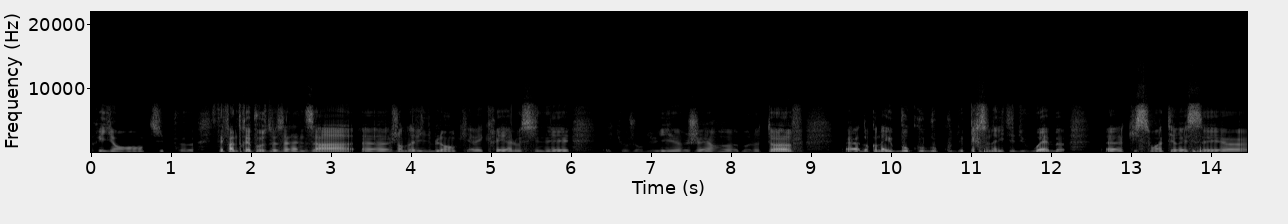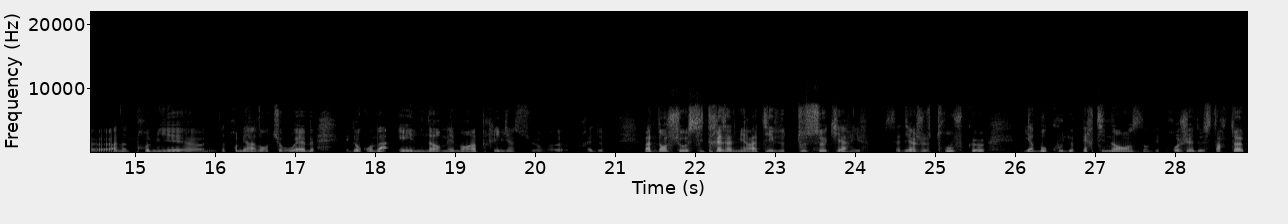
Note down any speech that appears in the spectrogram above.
brillants, type Stéphane Trépos de Zalanza, Jean-David Blanc qui avait créé Allociné et qui aujourd'hui gère Molotov. donc on a eu beaucoup, beaucoup de personnalités du web qui sont intéressés à notre, premier, notre première aventure web. Et donc, on a énormément appris, bien sûr, auprès d'eux. Maintenant, je suis aussi très admiratif de tous ceux qui arrivent. C'est-à-dire, je trouve qu'il y a beaucoup de pertinence dans des projets de start-up.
